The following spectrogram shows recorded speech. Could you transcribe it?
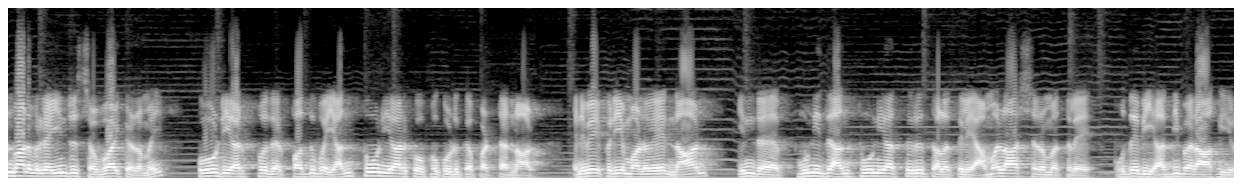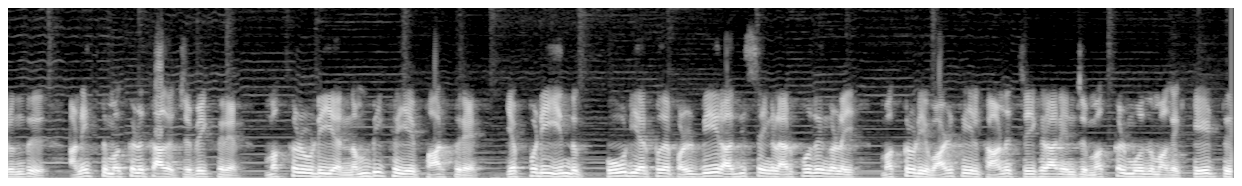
அன்பானவர்கள் இன்று செவ்வாய்க்கிழமை கோடி அற்புதர் பதுவை அந்தோனியாருக்கு ஒப்பு கொடுக்கப்பட்ட நாள். எனவே பிரியமானவே நான் இந்த புனித அந்தோனியா திருத்தலத்திலே அமலாசிரமத்திலே உதவி அதிபராக இருந்து அனைத்து மக்களுக்காக ஜெபிக்கிறேன். மக்களுடைய நம்பிக்கையை பார்க்கிறேன். எப்படி இந்த கோடி அற்புத பல்வேறு அதிசயங்கள் அற்புதங்களை மக்களுடைய வாழ்க்கையில் காண செய்கிறார் என்று மக்கள் மூலமாக கேட்டு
